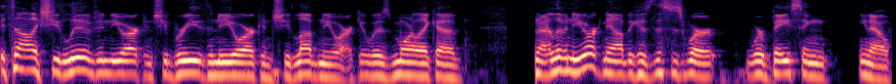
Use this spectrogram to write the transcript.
it's not like she lived in New York and she breathed in New York and she loved New York. It was more like a you know, I live in New York now because this is where we're basing, you know,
